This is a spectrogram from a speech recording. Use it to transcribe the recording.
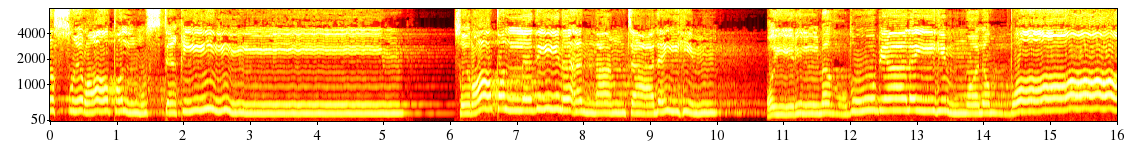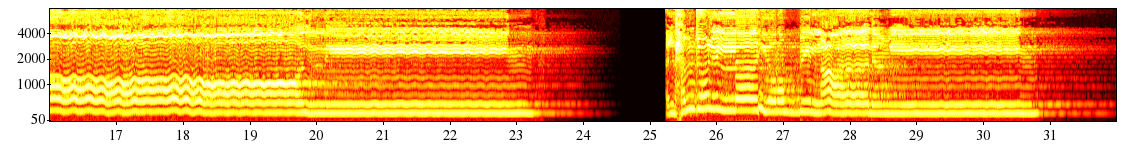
اهدنا الصراط المستقيم. صراط الذين أنعمت عليهم غير المغضوب عليهم ولا الضالين. الحمد لله رب العالمين.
